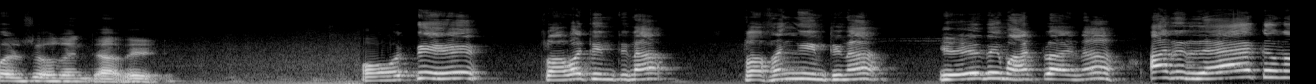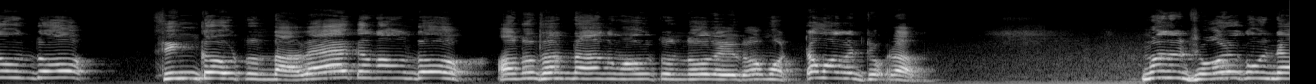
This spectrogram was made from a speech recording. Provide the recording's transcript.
పరిశోధించాలి. ఓ వ్యక్తి ప్రవచించిన ప్రసంగించిన ఏది మాట్లాడినా అది లేఖనంతో సింక్ అవుతుందా? లేఖనంతో అనుసంధానం అవుతుందో లేదో మొట్టమొదటి చూడాలి. మనం చూడకుండా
